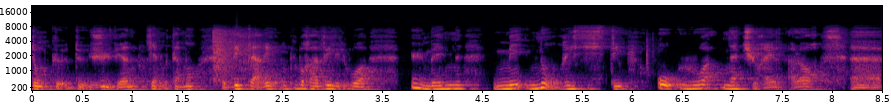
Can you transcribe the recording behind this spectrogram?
donc de Jules Verne, qui a notamment déclaré, on peut braver les lois humaines, mais non résister aux lois naturelles. Alors, euh,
